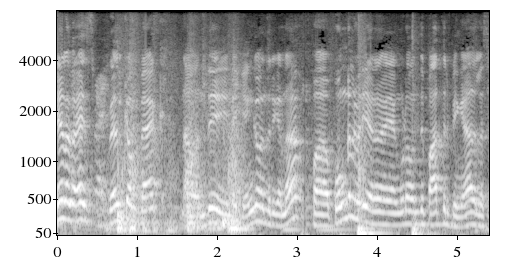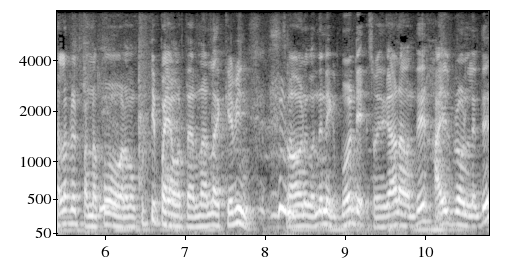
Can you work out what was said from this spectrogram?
ஹலோ guys வெல்கம் பேக் நான் வந்து இன்னைக்கு எங்க வந்திருக்கேன்னா பொங்கல் வீடியோ என் கூட வந்து பார்த்துருப்பீங்க. அதில் செலிப்ரேட் பண்ணப்போ நம்ம குட்டி பையன் ஒருத்தர் இருந்தால கெவின். ஸோ அவனுக்கு வந்து இன்னைக்கு பர்த்டே ஸோ இதுக்காக நான் வந்து ஹைல் ப்ரௌன்லேருந்து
